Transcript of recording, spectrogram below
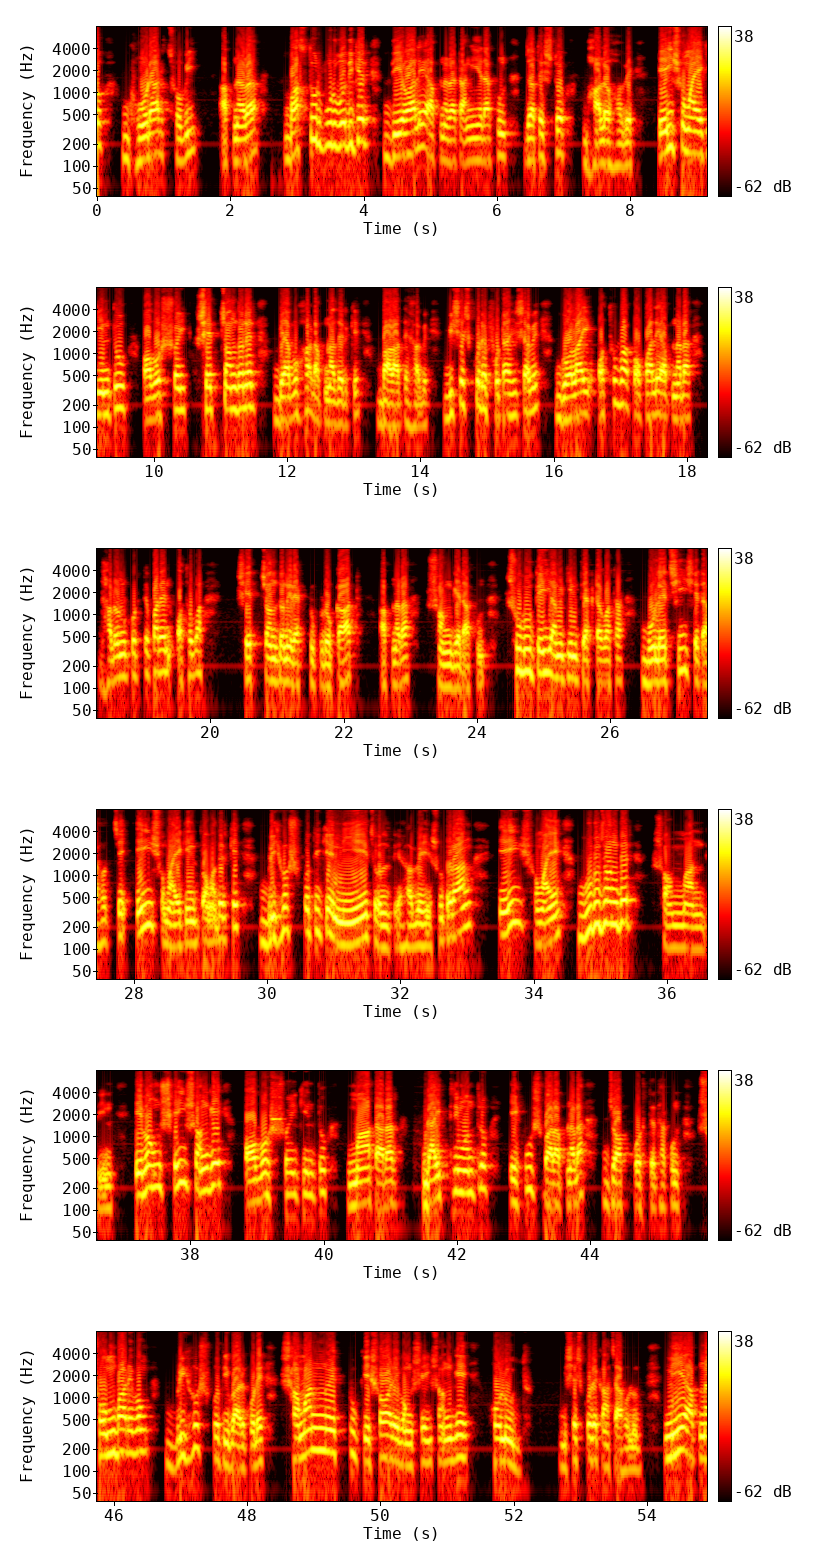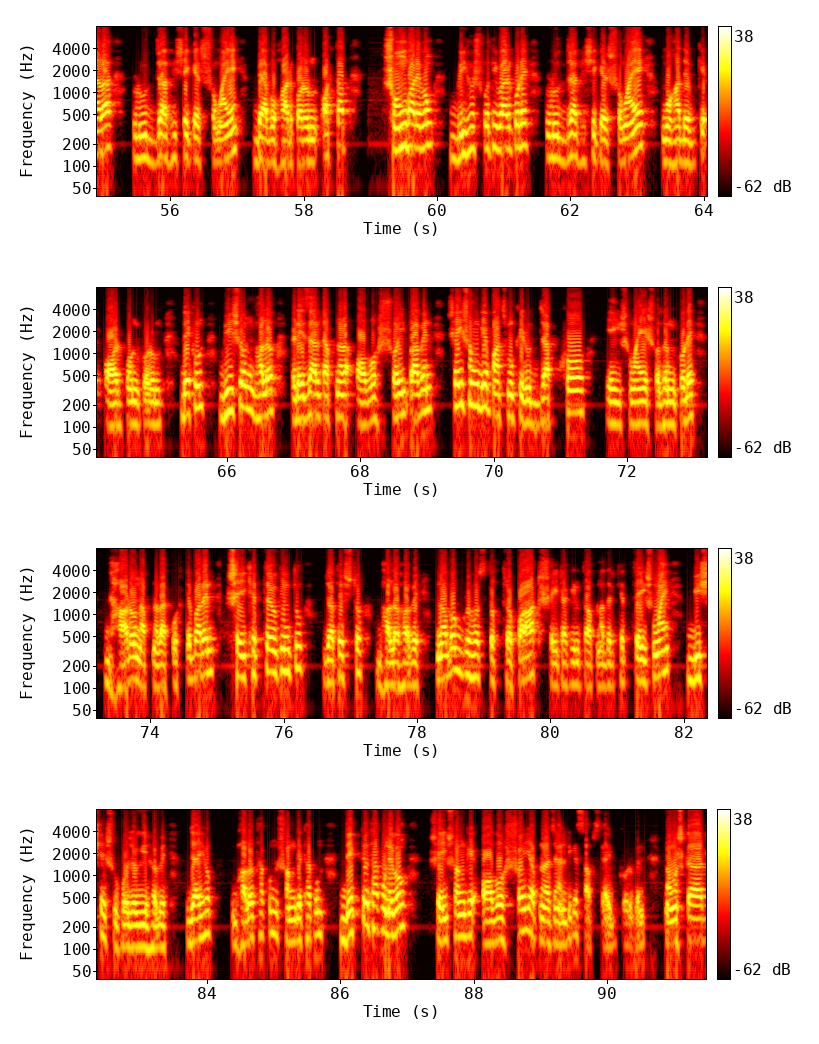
ঘোড়ার ছবি আপনারা বাস্তুর পূর্ব দিকের দেওয়ালে আপনারা টাঙিয়ে রাখুন, যথেষ্ট ভালো হবে। এই সময়ে কিন্তু অবশ্যই শ্বেত চন্দনের ব্যবহার আপনাদেরকে বাড়াতে হবে। বিশেষ করে ফোঁটা হিসাবে গলায় অথবা কপালে আপনারা ধারণ করতে পারেন অথবা শ্বেত চন্দনের এক টুকরো কাঠ আপনারা সঙ্গে রাখুন। শুরুতেই আমি কিন্তু একটা কথা বলেছি, সেটা হচ্ছে এই সময়ে কিন্তু আমাদেরকে বৃহস্পতিকে নিয়ে চলতে হবে। সুতরাং এই সময়ে গুরুজনদের সম্মান দিন এবং সেই সঙ্গে অবশ্যই কিন্তু মা তারার গায়ত্রী মন্ত্র। একুশ বার আপনারা জপ করতে থাকুন। সোমবার এবং বৃহস্পতিবার করে সামান্য একটু কেশর এবং সেই সঙ্গে হলুদ, বিশেষ করে কাঁচা হলুদ, নিয়ে আপনারা রুদ্রাভিষেকের সময়ে ব্যবহার করুন। অর্থাৎ সোমবার এবং বৃহস্পতিবার করে রুদ্রাভিষেকের সময়ে মহাদেবকে অর্পণ করুন। দেখুন, ভীষণ ভালো রেজাল্ট আপনারা অবশ্যই পাবেন। সেই সঙ্গে পাঁচমুখী রুদ্রাক্ষ এই সময়ে শোধন করে ধারণ আপনারা করতে পারেন। সেই ক্ষেত্রেও কিন্তু যথেষ্ট ভালো হবে। নবগ্রহ স্তোত্র পাঠ, সেইটা কিন্তু আপনাদের ক্ষেত্রে এই সময় বিশেষ উপযোগী হবে। যাই হোক, ভালো থাকুন, সঙ্গে থাকুন, দেখতে থাকুন এবং সেই সঙ্গে অবশ্যই আপনারা চ্যানেলটিকে সাবস্ক্রাইব করবেন। নমস্কার।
